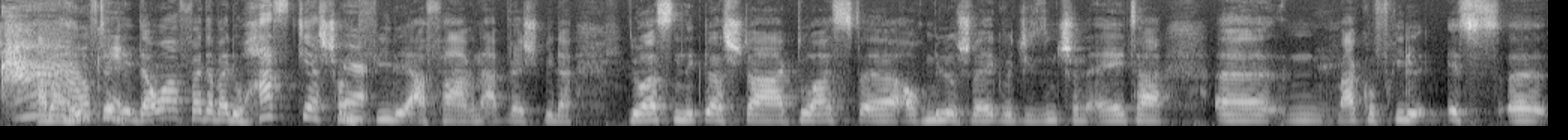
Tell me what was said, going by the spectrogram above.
Ah, aber hilft okay. Er dir dauerhaft weiter, weil du hast ja schon Ja. viele erfahrene Abwehrspieler. Du hast Niklas Stark, du hast äh, auch Milos Velkovic, die sind schon älter. Äh, Marco Friedl ist äh,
